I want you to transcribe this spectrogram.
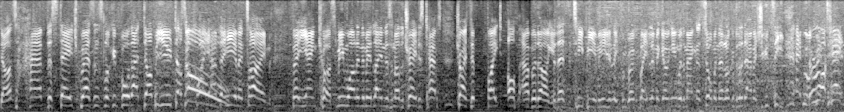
Does have the stage presence, looking for that W. Doesn't quite have the heal in time for Jankos. Meanwhile, in the mid lane, there's another Traders Caps. Tries to fight off Abbedagge. But there's the TP immediately from Broken Blade. Limit going in with a Magnet Storm, and they're looking for the damage. You can see everyone ripped in.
